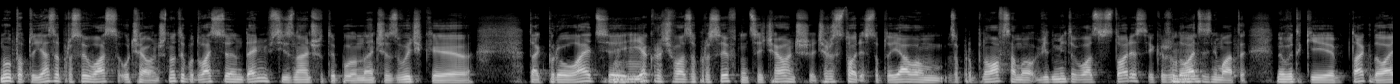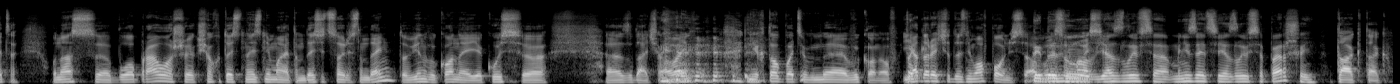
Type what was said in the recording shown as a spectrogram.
Ну, тобто, я запросив вас у челендж. Ну, типу, 21 день, всі знають, що, типу, наче звички так проявляються. Uh-huh. І я, коротше, вас запросив на цей челендж через сторіс. Тобто я вам запропонував саме відмітив вас в сторіс і кажу, uh-huh. давайте знімати. Ну, ви такі, так, давайте. У нас е, було право, що якщо хтось не знімає там 10 сторіс на день, то він виконує якусь е, е, задачу. Але ніхто потім не виконував. Так. Я, до речі, дознімав повністю. Ти дознімав, я злився. Мені здається, я злився перший. Так, так.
